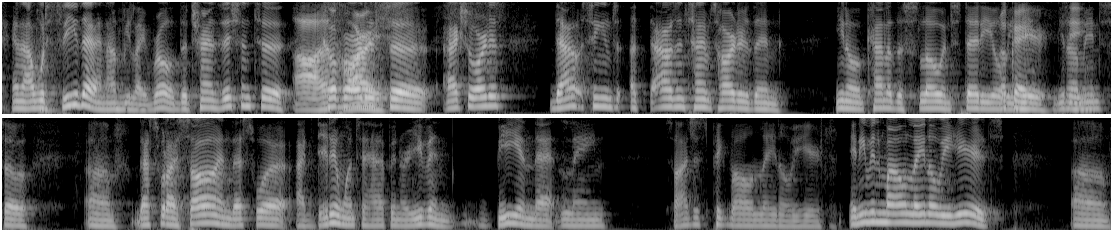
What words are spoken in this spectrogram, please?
and I would see that, and I'd be like, bro, the transition to Ah, that's cover harsh. artist to actual artists, that seems a thousand times harder than, you know, kind of the slow and steady over Okay, here. You know what I mean? So, um, that's what I saw, and that's what I didn't want to happen, or even be in that lane. So I just picked my own lane over here, and even my own lane over here, it's um,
